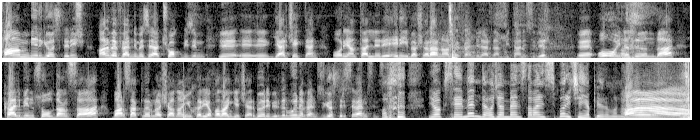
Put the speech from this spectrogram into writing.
tam bir gösteriş. Hanımefendi mesela çok bizim e, e, e, gerçekten oryantalleri en iyi başaran hanımefendilerden bir tanesidir. E, o oynadığında kalbin soldan sağa, bağırsakların aşağıdan yukarıya falan geçer. Böyle biridir. Buyurun efendim siz gösteri sever misiniz? Yok sevmem de hocam ben sabahleyin spor için yapıyorum onu. Ha!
